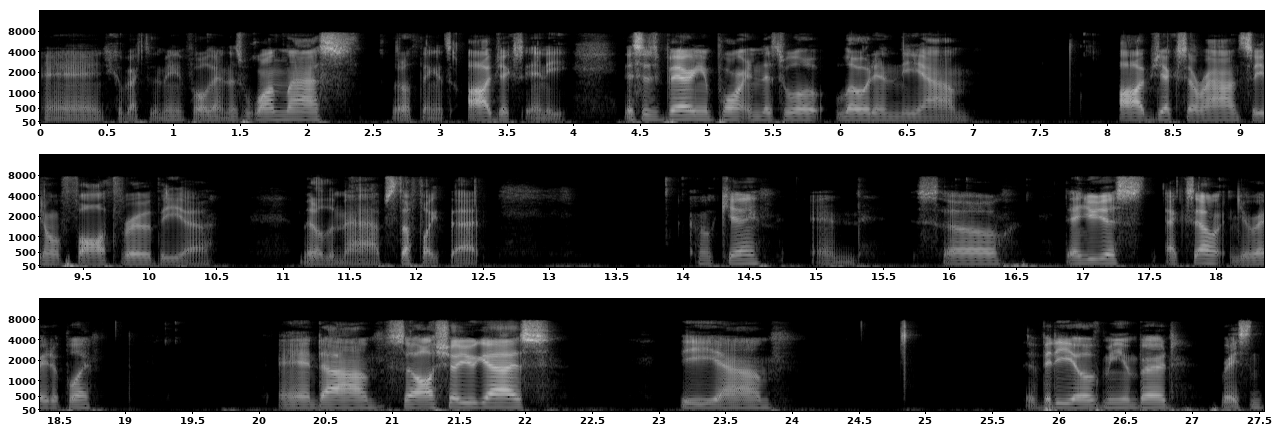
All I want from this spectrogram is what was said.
and you go back to the main folder, and there's one last little thing. It's objects ini. This is very important. This will load in the um, objects around so you don't fall through the uh, middle of the map, stuff like that. Okay, and so then you just X out and you're ready to play. And um, so I'll show you guys the um, a video of me and Bird racing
